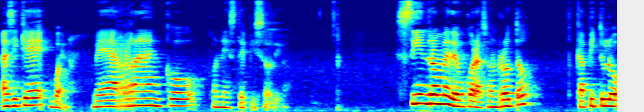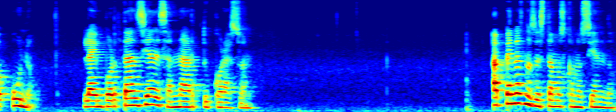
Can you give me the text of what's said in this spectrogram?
Así que, bueno, me arranco con este episodio. Síndrome de un corazón roto, capítulo 1. La importancia de sanar tu corazón. Apenas nos estamos conociendo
